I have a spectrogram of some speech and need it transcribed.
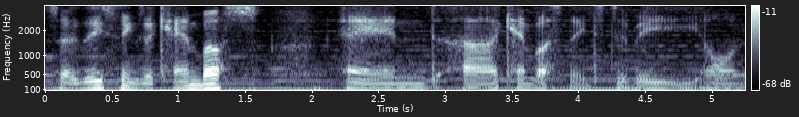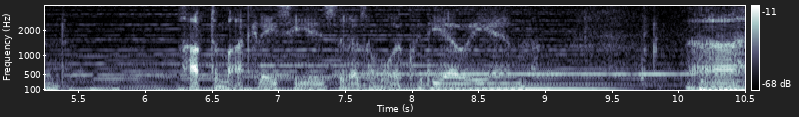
So these things are CAN bus, and uh, CAN bus needs to be on aftermarket ECUs. It doesn't work with the OEM uh,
